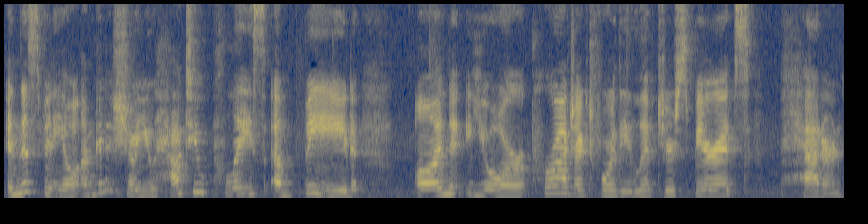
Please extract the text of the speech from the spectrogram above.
In this video, I'm going to show you how to place a bead on your project for the Lift Your Spirits pattern.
